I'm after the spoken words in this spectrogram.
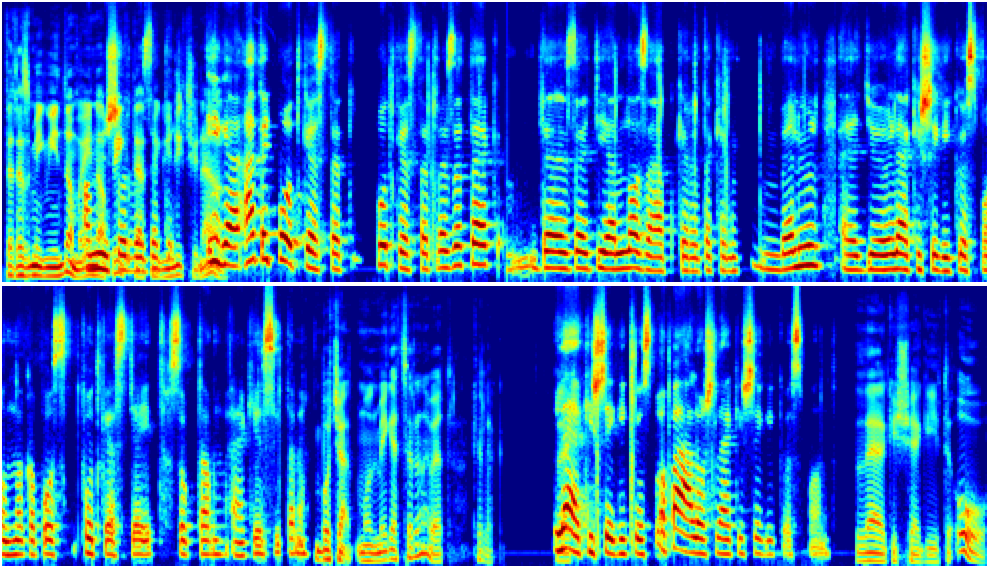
Tehát ez még mind a mai A napig, tehát még mindig csinálod? Igen, hát egy podcastet, podcastet vezetek, de ez egy ilyen lazább kereteken belül egy lelkiségi központnak a podcastjait szoktam elkészíteni. Bocsánat, mondd még egyszer a nevet, kérlek. Lelkiségi központ, a Pálos Lelkiségi Központ. Lelki segítő. Ó,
